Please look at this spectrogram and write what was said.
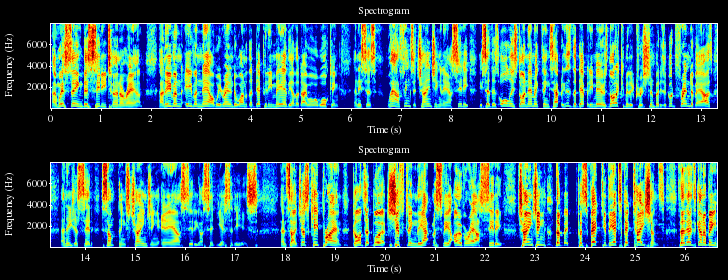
And we're seeing this city turn around. And even, even now, we ran into one of the deputy mayor the other day while we were walking, and he says, Wow, things are changing in our city. He said, There's all these dynamic things happening. This is the deputy mayor who's not a committed Christian, but he's a good friend of ours. And he just said, Something's changing in our city. I said, Yes, it is. And so just keep praying. God's at work, shifting the atmosphere over our city, changing the perspective, the expectations. So there's going to be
